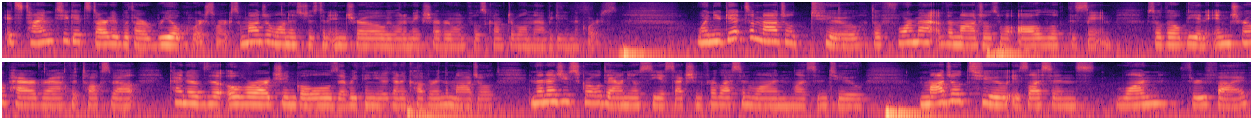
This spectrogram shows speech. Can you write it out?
it's time to get started with our real coursework. So Module 1 is just an intro. We want to make sure everyone feels comfortable navigating the course. When you get to Module 2, the format of the modules will all look the same. So there'll be an intro paragraph that talks about kind of the overarching goals, everything you're going to cover in the module. And then as you scroll down, you'll see a section for Lesson 1, Lesson 2. Module 2 is lessons 1 through 5.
